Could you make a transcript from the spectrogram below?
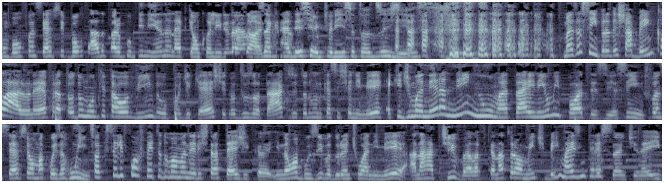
um bom fanservice voltado para o público menino, né? Porque é um colírio nas Vamos olhos. agradecer por isso todos os dias. Mas assim, pra deixar bem claro, né, Pra todo mundo que tá ouvindo o podcast, todos os otakus e todo mundo que assiste anime, é que de maneira nenhuma, tá? Em nenhuma hipótese, assim, fanservice é uma coisa ruim. Só que se ele for feito de uma maneira estratégica e não abusiva durante o anime, a narrativa, ela fica naturalmente bem mais interessante, né? E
